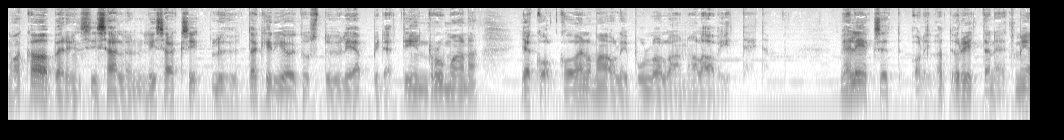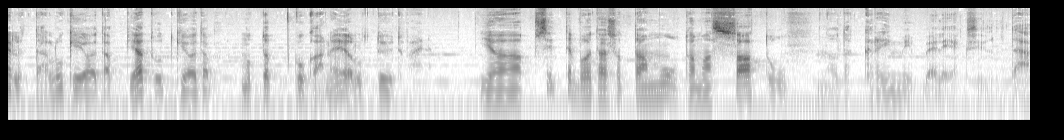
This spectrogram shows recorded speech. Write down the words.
Makaaperin sisällön lisäksi lyhyttä kirjoitustyyliä pidettiin rumana ja kolkoelma oli pullollaan alaviitteitä. Veljekset olivat yrittäneet miellyttää lukijoita ja tutkijoita, mutta kukaan ei ollut tyytyväinen. Ja sitten voitaisiin ottaa muutama satu noilta Grimmin veljeksiltä.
